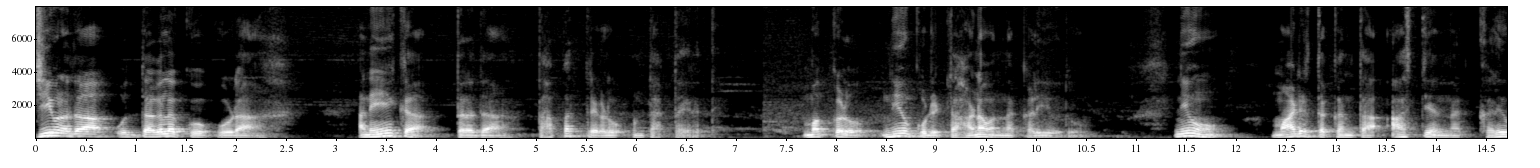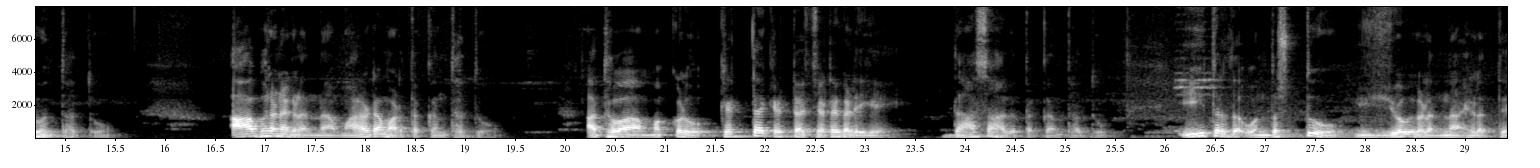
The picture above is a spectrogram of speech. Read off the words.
ಜೀವನದ ಉದ್ದಗಲಕ್ಕೂ ಕೂಡ ಅನೇಕ ಥರದ ತಾಪತ್ರಯಗಳು ಉಂಟಾಗ್ತಾ ಇರುತ್ತೆ. ಮಕ್ಕಳು, ನೀವು ಕೂಡಿಟ್ಟ ಹಣವನ್ನು ಕಳೆಯುವುದು, ನೀವು ಮಾಡಿರ್ತಕ್ಕಂಥ ಆಸ್ತಿಯನ್ನು ಕಳೆಯುವಂಥದ್ದು ಆಭರಣಗಳನ್ನು ಮಾರಾಟ ಮಾಡ್ತಕ್ಕಂಥದ್ದು, ಅಥವಾ ಮಕ್ಕಳು ಕೆಟ್ಟ ಕೆಟ್ಟ ಚಟಗಳಿಗೆ ದಾಸ ಆಗತಕ್ಕಂಥದ್ದು. ಈ ಥರದ ಒಂದಷ್ಟು ಯೋಗಗಳನ್ನು ಹೇಳುತ್ತೆ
